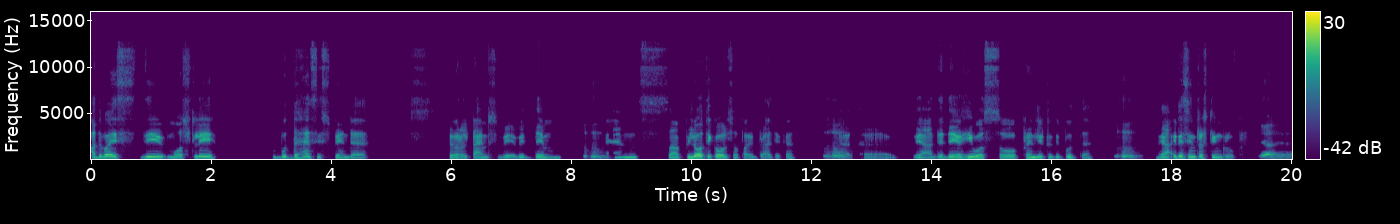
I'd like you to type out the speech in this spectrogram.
Uh, otherwise, the mostly Buddha has spent uh, several times with, with them, hmm and so Pilotika also Paribrajaka. hmm Uh, yeah, they, they, he was so friendly to the Buddha. hmm Yeah, it is interesting group. Yeah, yeah.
